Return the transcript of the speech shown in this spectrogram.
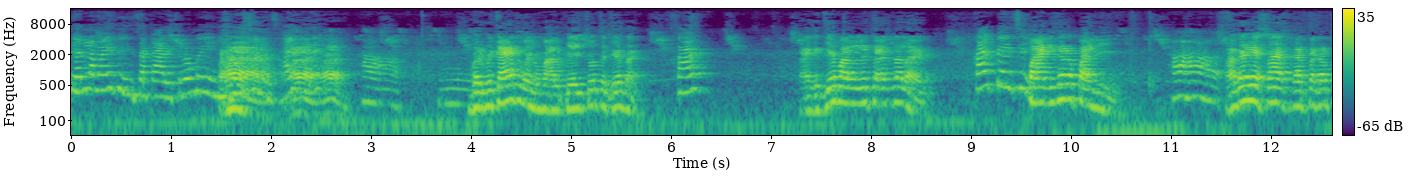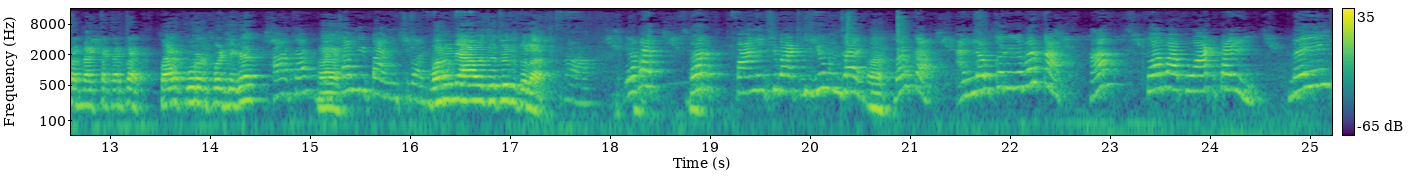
त्यांना माहिती आहे हिचा कार्यक्रम आहे हा, बसेलच, हाय का रे? हा, हा हा. हम्म. बरं मी काय म्हणतो मला प्यायचं होतं घे ना काय अगं जे मला काय झालाय काय प्यायचे पाणी दे ना पाणी हा हा. अगं हे सास करता करता नाश्ता करता फार कोरड पडली का हा का? हा. थांब मी पाण्याची बाटली. म्हणून मी आवाज देतोय की तुला? हा. ये धर पाण्याची बाटली घेऊन जाय हा. बर का? आणि लवकर ये बर का? हा? तो बाप वाट पाहिल नाही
